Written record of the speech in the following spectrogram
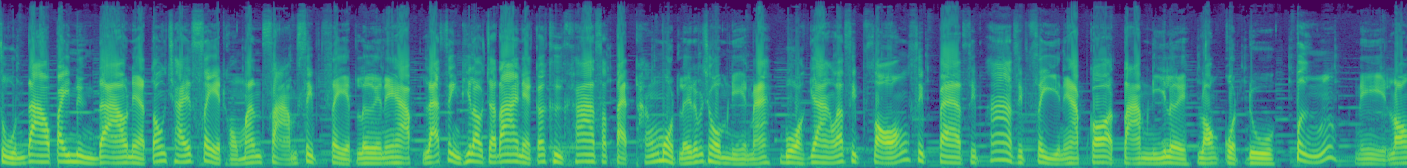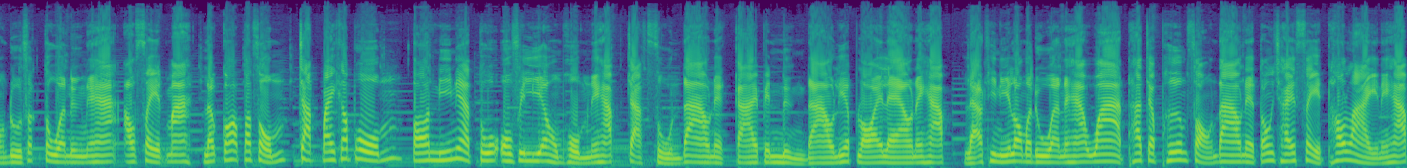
ศูนย์ดาวไป 1 ดาวเนี่ยต้องใช้เศษของมัน 30 เศษเลยนะครับและสิ่งที่เราจะได้เนี่ยก็คือค่าสแตททั้งหมดเลยท่านผู้ชมนี่เห็นไหมบวกอย่างละ 12 18 15 14นะครับก็ตามนี้เลยลองกดดูปึ๋งนี่ลองดูสักตัวหนึ่งนะฮะเอาเศษมา แล้วก็ผสมจัดไปครับผม ตอนนี้เนี่ยตัวโอฟิเลียของผมนะครับจากศูนย์ดาวเนี่ยกลายเป็น 1 ดาวเรียบร้อยแล้วนะครับ แล้วทีนี้เรามาดูนะฮะว่าถ้าจะเพิ่ม 2 ดาวเนี่ยต้องใช้เศษเท่าไหร่นะครับ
